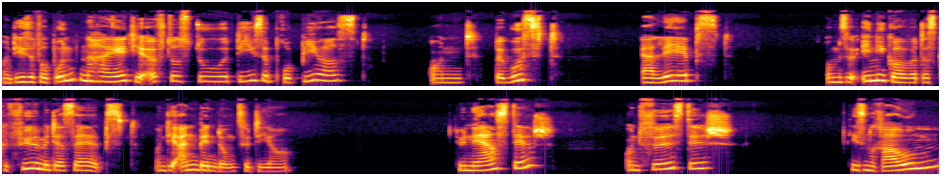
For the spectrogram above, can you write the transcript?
Und diese Verbundenheit, je öfters du diese probierst und bewusst erlebst, umso inniger wird das Gefühl mit dir selbst und die Anbindung zu dir. Du nährst dich und fühlst dich diesen Raum,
